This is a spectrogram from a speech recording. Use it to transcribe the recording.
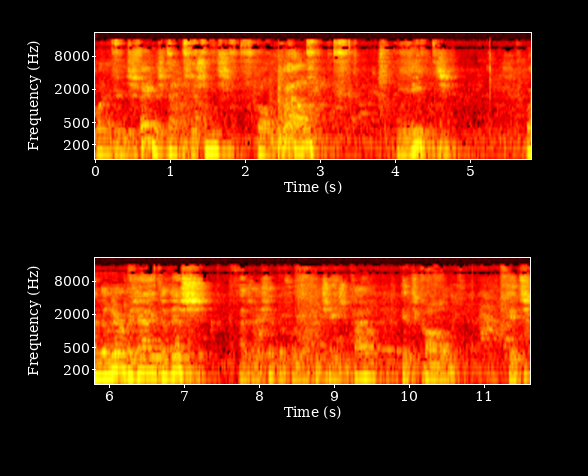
one of his famous compositions called Well, You Needn't. When the lyric was added to this, as I said before, you have to change the title. It's called It's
